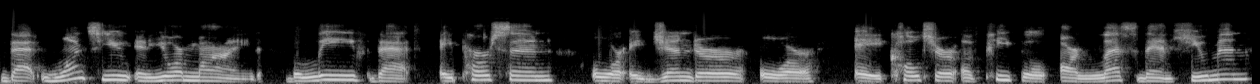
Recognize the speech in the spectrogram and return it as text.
that once you in your mind believe that a person or a gender or a culture of people are less than human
